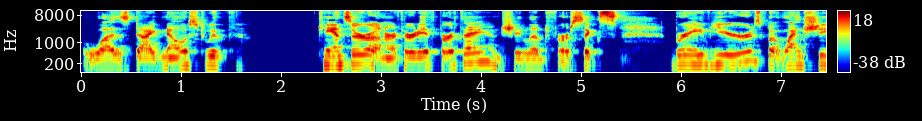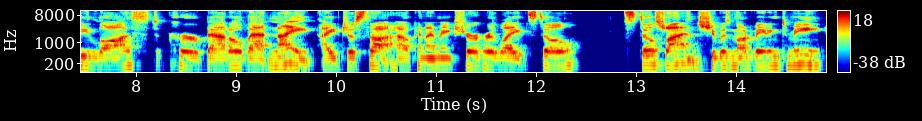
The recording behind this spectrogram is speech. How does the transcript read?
was diagnosed with cancer on her 30th birthday, and she lived for six brave years. But when she lost her battle that night, I just thought, how can I make sure her light still still shines? She was motivating to me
